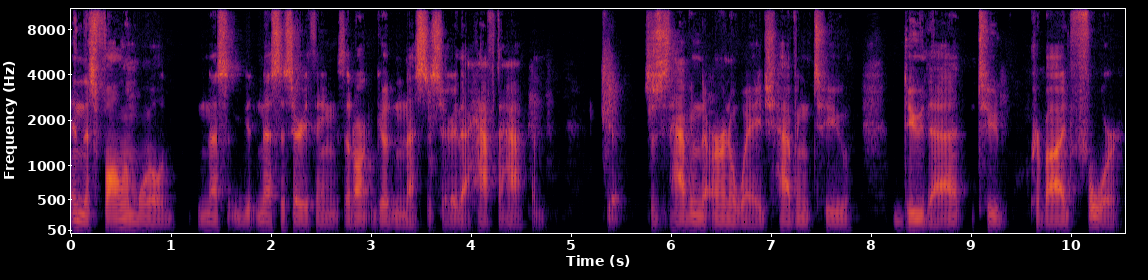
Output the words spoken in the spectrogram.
in this fallen world necessary things that aren't good and necessary that have to happen. Yeah. So just having to earn a wage, having to do that to provide for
